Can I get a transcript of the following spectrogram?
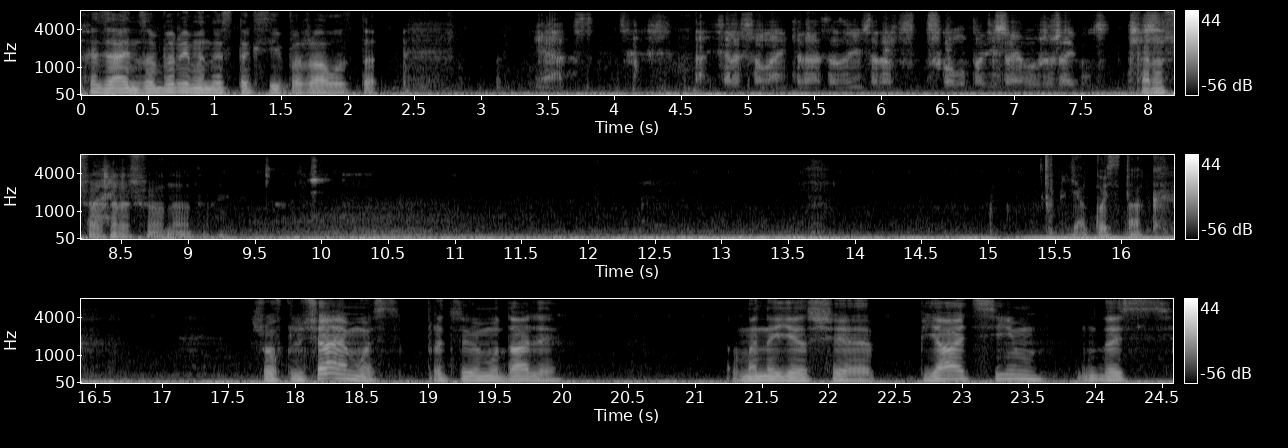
хазяїн, забери мене з таксі, пожалуйста. Ясно. Так, хорошо, ладно, тогда созвонимся, тогда в школу подъезжаю, уже зайду. Хорошо, хорошо, да. Якось так. Що, включаємось, працюємо далі. В мене є ще 5-7, ну, десь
